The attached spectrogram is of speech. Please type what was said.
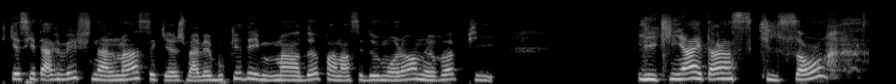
Puis qu'est-ce qui est arrivé finalement, c'est que je m'avais booké des mandats pendant ces deux mois-là en Europe, puis les clients étant ce qu'ils sont,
